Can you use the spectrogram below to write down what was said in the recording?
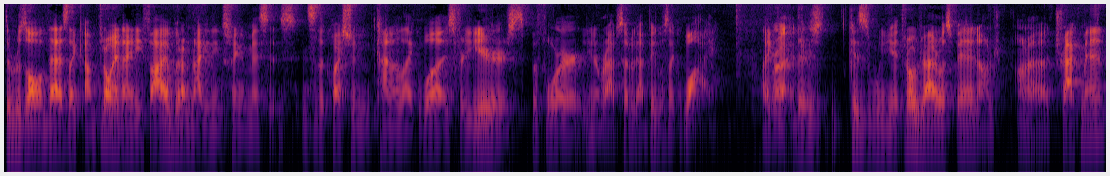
the result of that is like I'm throwing 95, but I'm not getting swing and misses. And so the question kind of like was for years before you know Rapsodo got big was like why? Like Right. there's because when you throw gyro spin on on a TrackMan,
